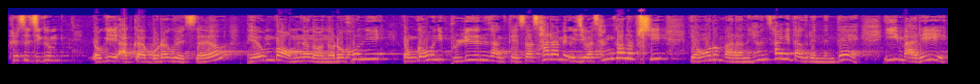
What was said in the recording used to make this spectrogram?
그래서 지금 여기 아까 뭐라고 했어요? 배운 바 없는 언어로 혼이 영과 혼이 분리된 상태에서 사람의 의지와 상관없이 영어로 말하는 현상이다 그랬는데 이 말이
